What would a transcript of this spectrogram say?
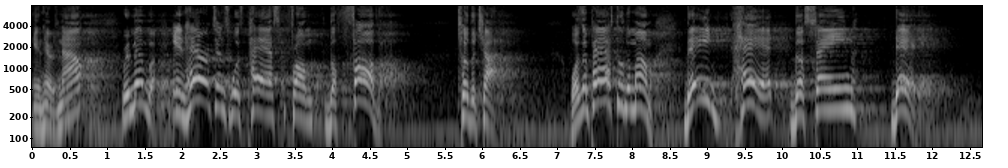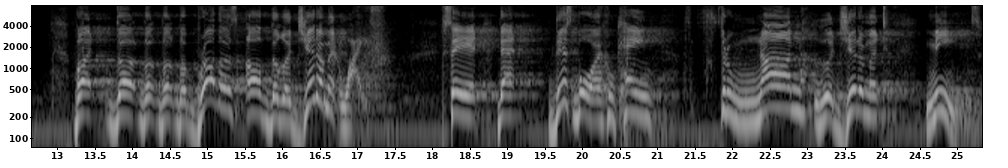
inheritance. Now, remember, inheritance was passed from the father to the child. Wasn't passed through the mama. They had the same daddy. But the, the, the, the brothers of the legitimate wife said that this boy who came through non legitimate means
